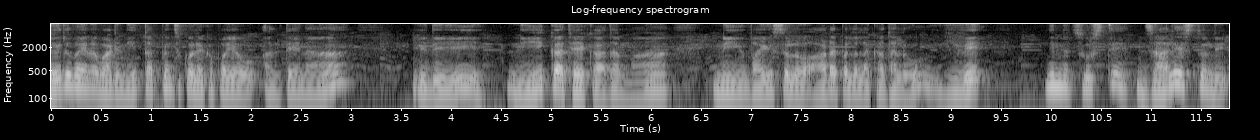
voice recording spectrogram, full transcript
చేరువైన వాడిని తప్పించుకోలేకపోయావు అంతేనా? ఇది నీ కథే కాదమ్మా. నీ వయసులో ఆడపిల్లల కథలు ఇవే. నిన్ను చూస్తే జాలేస్తుంది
